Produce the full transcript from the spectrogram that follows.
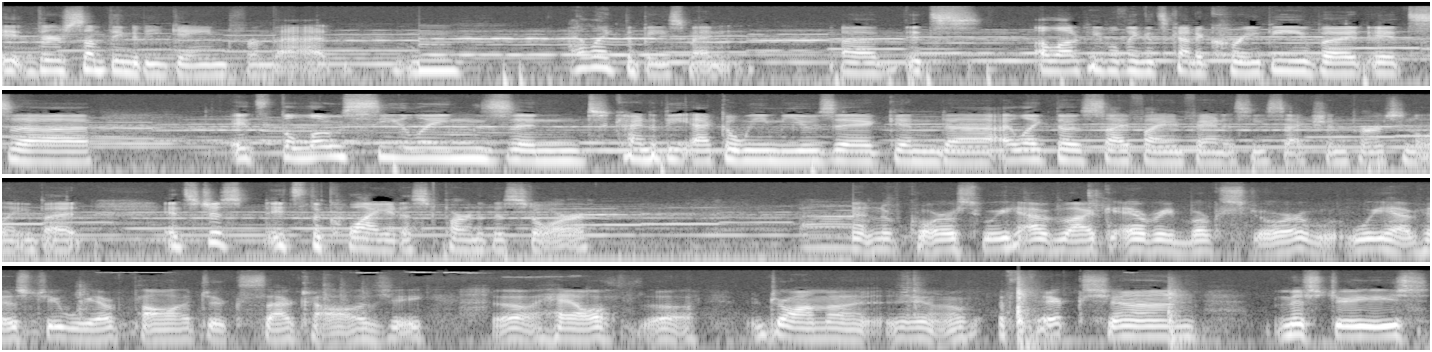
it, there's something to be gained from that. Mm, I like the basement. Uh, it's a lot of people think it's kind of creepy, but it's uh, it's the low ceilings and kind of the echoey music, and uh, I like the sci-fi and fantasy section personally. But it's just it's the quietest part of the store. And of course, we have, like every bookstore, we have history, we have politics, psychology, uh, health, uh, drama, you know, fiction, mysteries,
